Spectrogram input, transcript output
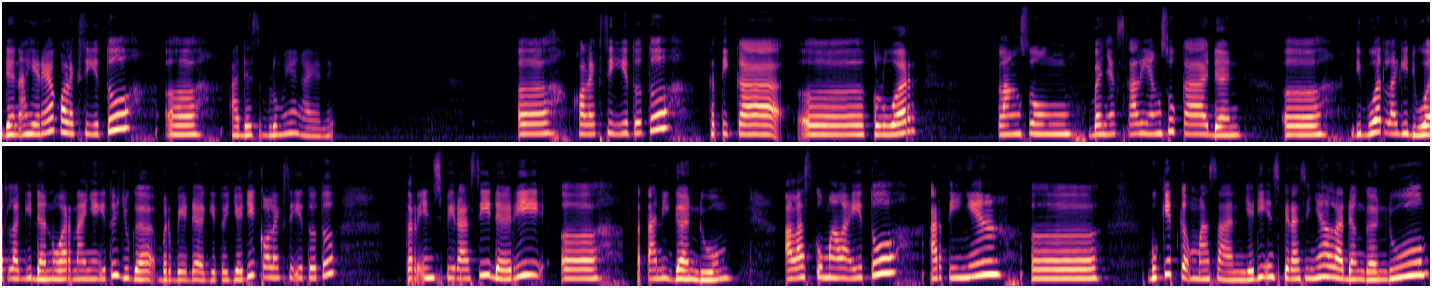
Dan akhirnya koleksi itu uh, ada sebelumnya nggak ya? Uh, koleksi itu tuh ketika uh, keluar langsung banyak sekali yang suka dan uh, dibuat lagi dibuat lagi dan warnanya itu juga berbeda gitu. Jadi koleksi itu tuh terinspirasi dari uh, petani gandum. Alas kumala itu artinya uh, Bukit Keemasan. Jadi inspirasinya ladang gandum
